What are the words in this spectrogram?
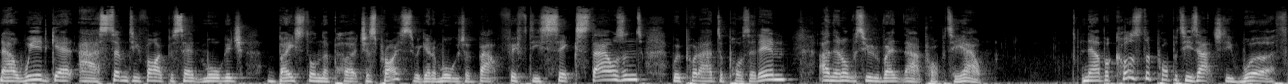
Now we'd get our seventy-five percent mortgage based on the purchase price. So we get a mortgage of about fifty-six thousand. We put our deposit in, and then obviously we rent that property out. Now, because the property is actually worth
